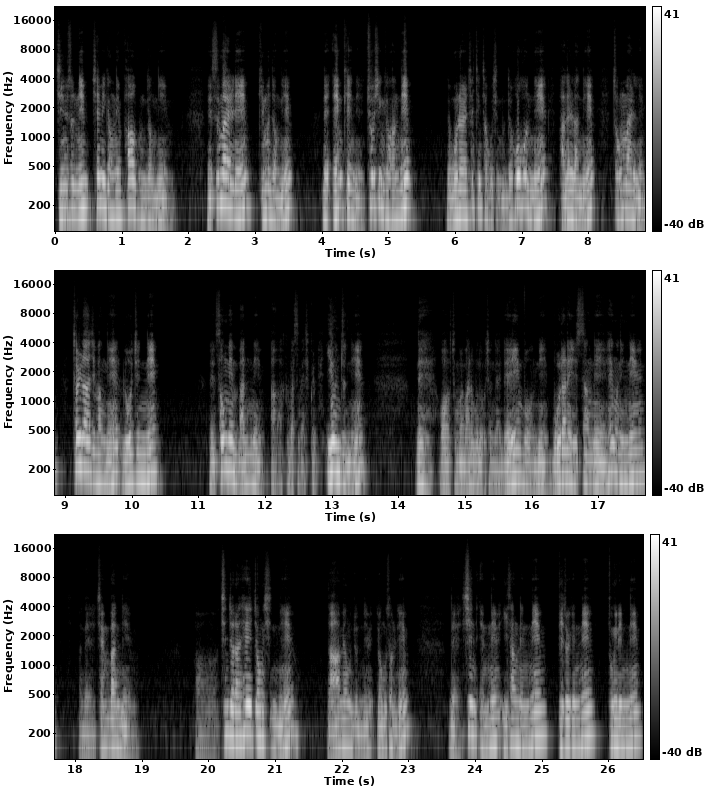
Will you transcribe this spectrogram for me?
진수님, 최미경님, 파워긍정님, 네, 스마일님, 김은정님, 네, MK님, 초신경환님, 네, 오늘 채팅창 오신 분들, 호호님, 바넬라님, 정말님, 철라지방님, 로진님, 네, 성민만님, 아, 아까 말씀하셨고, 이은주님, 네, 어, 정말 많은 분들 오셨네요. 레인보우님, 모란의 일상님, 행운이님, 네, 젠바님, 어, 친절한 혜정씨님, 나명준님, 영솔님, 네, 신앤님, 이상린님, 비둘기님, 동일임님,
